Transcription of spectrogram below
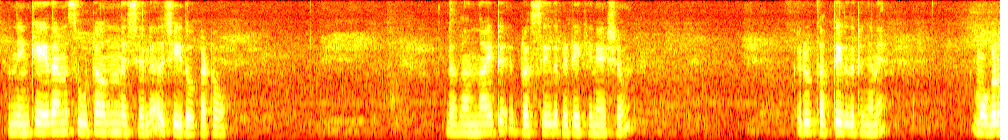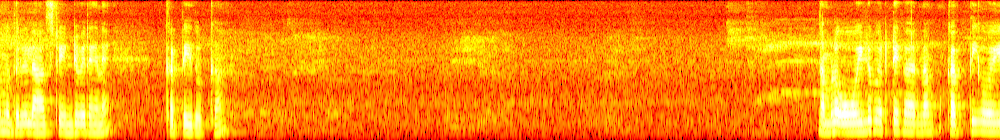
അപ്പം നിങ്ങൾക്ക് ഏതാണ് സൂട്ടാവുന്നതെന്ന് വെച്ചാൽ അത് ചെയ്ത് നോക്കാം കേട്ടോ. നന്നായിട്ട് പ്രസ് ചെയ്ത് റെഡിയാക്കിയതിന് ശേഷം ഒരു കത്തി എടുത്തിട്ട് ഇങ്ങനെ മുകൾ മുതൽ ലാസ്റ്റ് എൻഡ് വരെ ഇങ്ങനെ കട്ട് ചെയ്ത് കൊടുക്കാം. നമ്മൾ ഓയിൽ പുരട്ടിയ കാരണം കത്തി ഓയിൽ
